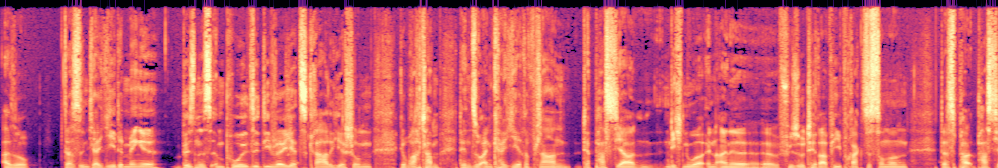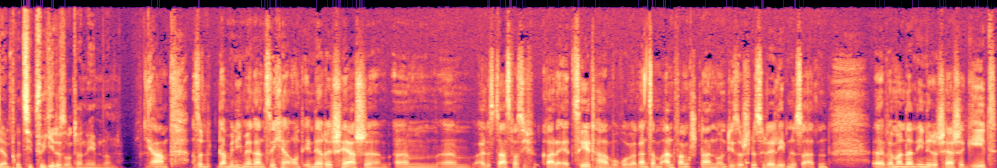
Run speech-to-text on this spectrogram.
Also das sind ja jede Menge Business-Impulse, die wir jetzt gerade hier schon gebracht haben. Denn so ein Karriereplan, der passt ja nicht nur in eine äh, Physiotherapiepraxis, sondern das pa passt ja im Prinzip für jedes Unternehmen dann. Ja, also da bin ich mir ganz sicher. Und in der Recherche, ähm, ähm, alles das, was ich gerade erzählt habe, wo wir ganz am Anfang standen und diese Schlüsselerlebnisse hatten, äh, wenn man dann in die Recherche geht,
